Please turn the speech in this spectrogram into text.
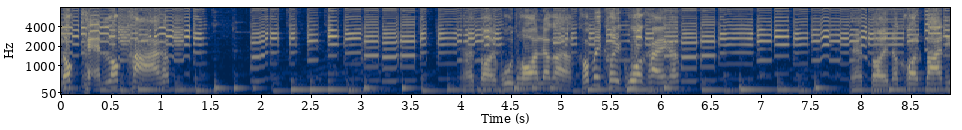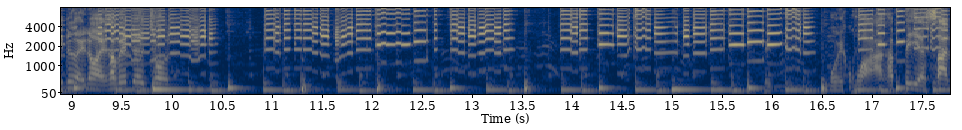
ล็อกแขนล็อกขาครับต่ต่อยภูทรแล้วก็เขาไม่เคยกลัวใครครับ แต่ต่อยนครบาลนี่เหนื่อยหน่อยครับเพชรเดินชนเป็นมวยขวาครับเตี้ยสั้น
